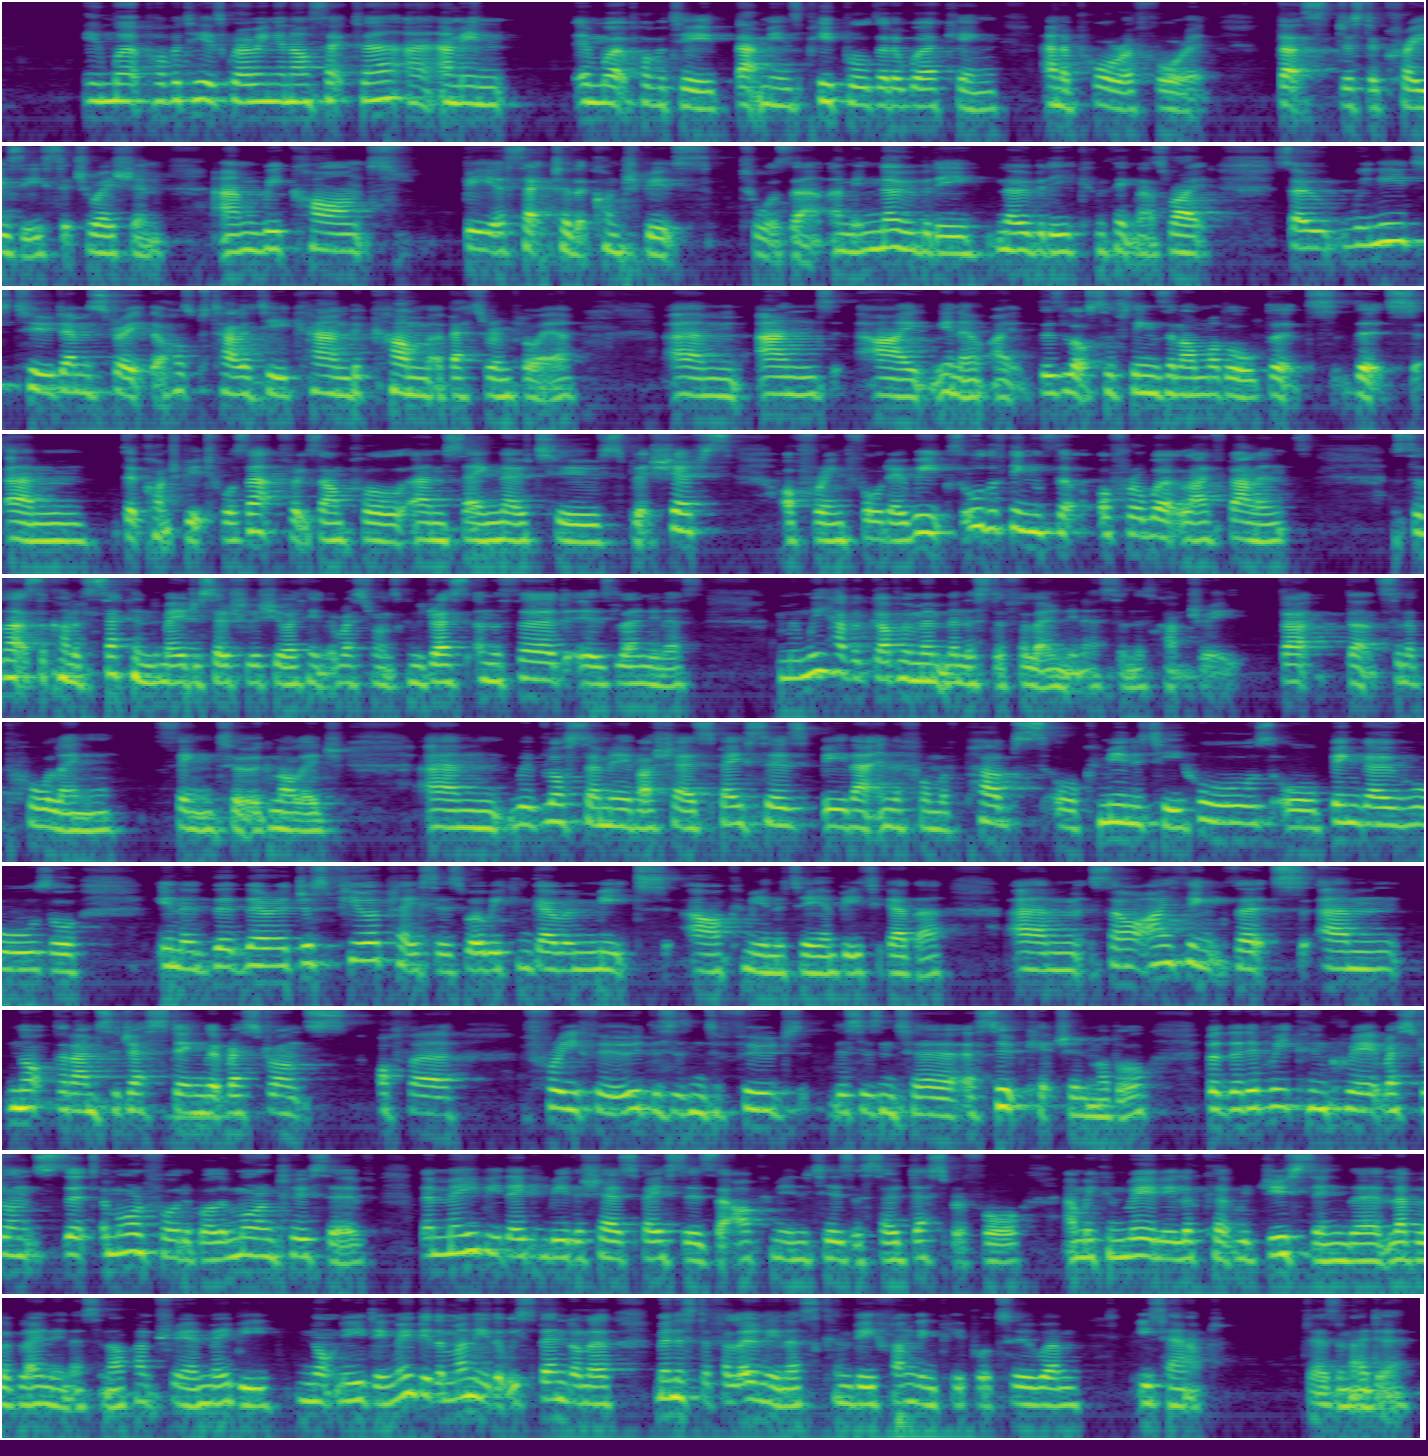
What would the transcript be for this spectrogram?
in work poverty is growing in our sector. I, I mean, in work poverty, that means people that are working and are poorer for it. That's just a crazy situation. And we can't be a sector that contributes towards that. I mean, nobody, nobody can think that's right. So we need to demonstrate that hospitality can become a better employer. Um, and I, you know, I, there's lots of things in our model that that um, that contribute towards that. For example, um, saying no to split shifts, offering four day weeks, all the things that offer a work life balance. So that's the kind of second major social issue I think that restaurants can address. And the third is loneliness. I mean, we have a government minister for loneliness in this country. That that's an appalling thing to acknowledge. Um, we've lost so many of our shared spaces, be that in the form of pubs or community halls or bingo halls, or you know, the, there are just fewer places where we can go and meet our community and be together. Um, so I think that um, not that I'm suggesting that restaurants offer free food. This isn't a food. This isn't a, a, soup kitchen model. But that if we can create restaurants that are more affordable and more inclusive, then maybe they can be the shared spaces that our communities are so desperate for, and we can really look at reducing the level of loneliness in our country, and maybe not needing maybe the money that we spend on a minister for loneliness can be funding people to um, eat out. There's an idea.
